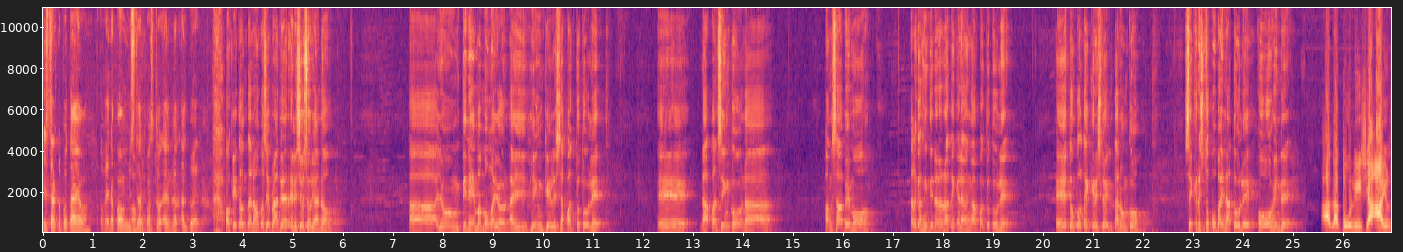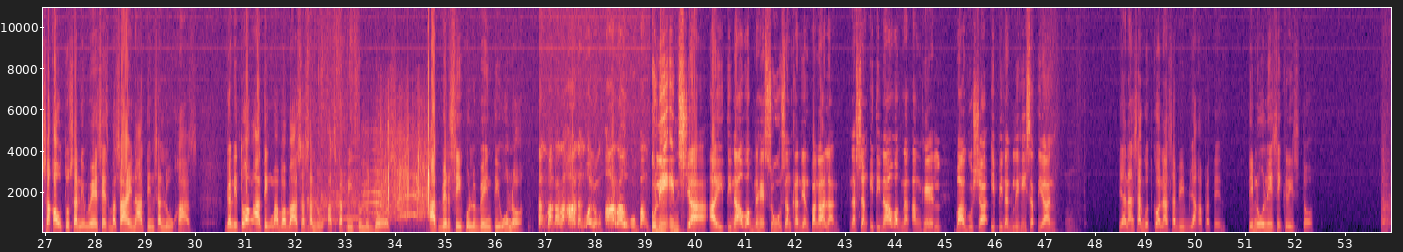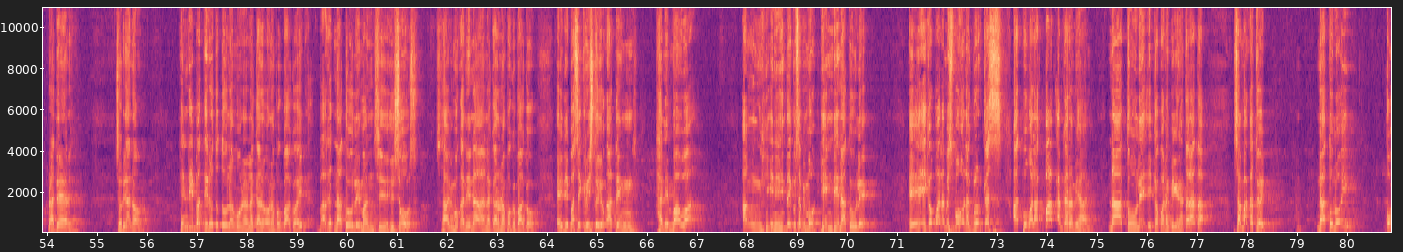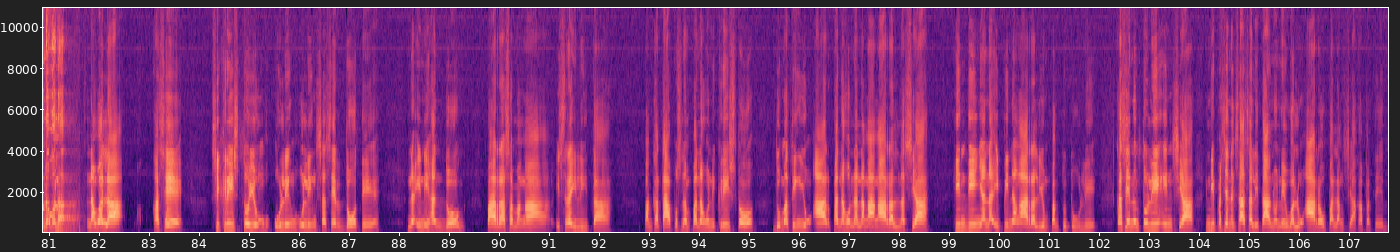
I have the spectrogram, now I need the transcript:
Start na po tayo. Okay na po, Mr. Pastor Elmer Albert. Okay, itong tanong ko si Brother Eliseo Soriano. Ah, yung tinima mo ngayon ay hinggil sa pagtutuli. Eh, napansin ko na ang sabi mo, talagang hindi na raw natin kailangan nga ang pagtutuli. Eh, tungkol kay Kristo yung tanong ko. Si Kristo po ba'y natuli? Oo o hindi? At natuli siya ayon sa kautusan ni Moises. Basahin natin sa Lucas. Ganito ang ating mababasa sa Lucas Kapitulo 2 at versikulo 21. Nang makaraan ang walong araw upang tuliin siya, ay tinawag na Jesus ang kanyang pangalan, na siyang itinawag ng anghel bago siya ipinaglihi sa tiyan. Yan ang sagot ko, nasa Biblia kapatid. Tinuli si Kristo. Brother Soriano, hindi ba tinututulan mo na nagkaroon ng pagbago? Ay, bakit natuli man si Jesus? Sabi mo kanina, nagkaroon ng pagbabago. Eh, di ba si Kristo yung ating halimbawa? Ang inihintay ko sabi mo, hindi natuli. Eh, ikaw pala mismo nag-broadcast at pumalakpak ang karamihan. Natuli, ikaw pa nagbigay ng talata. Sa makatwid, natuloy o nawala? Nawala kasi si Kristo yung huling-huling saserdote na inihandog para sa mga Israelita. Pagkatapos ng panahon ni Kristo, dumating yung panahon na nangangaral na siya. Hindi niya na ipinangaral yung pagtutuli. Kasi nung tuliin siya, hindi pa siya nagsasalita noon eh. Walong araw pa lang siya, kapatid.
